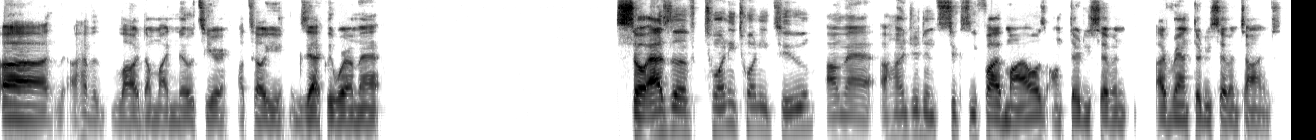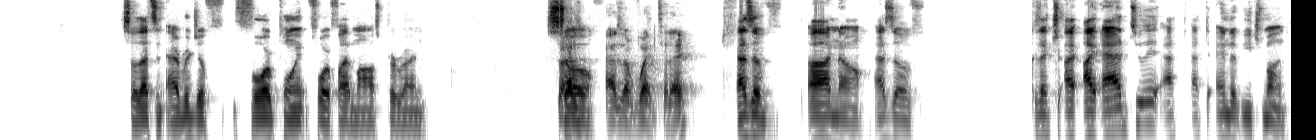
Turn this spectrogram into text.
Uh, I have it logged on my notes here. I'll tell you exactly where I'm at. So as of 2022, I'm at 165 miles on 37. I ran 37 times. So that's an average of 4.45 miles per run. So as, as of when today? as of uh no, as of because I, I I add to it at, at the end of each month,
